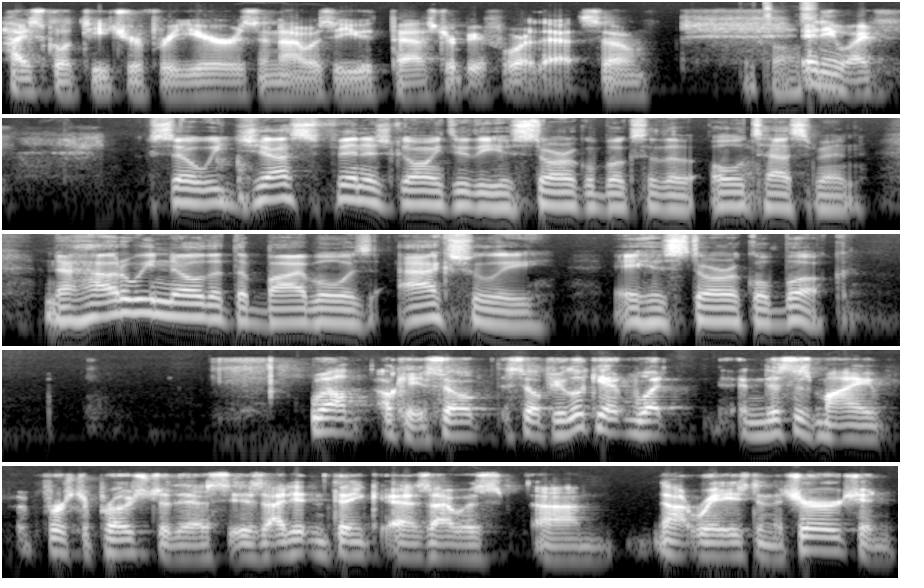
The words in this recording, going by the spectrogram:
high school teacher for years, and I was a youth pastor before that. So That's awesome. anyway, So we just finished going through the historical books of the Old Testament. Now, how do we know that the Bible is actually a historical book? Well, okay, so so if you look at what, and this is my first approach to this, is I didn't think as I was um, not raised in the church and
